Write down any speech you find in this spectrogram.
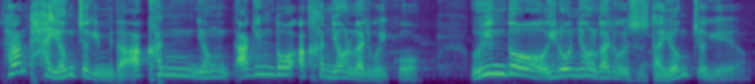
사람 다 영적입니다. 악한 영, 악인도 악한 영을 가지고 있고, 의인도 의로운 영을 가지고 있어서 다 영적이에요.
